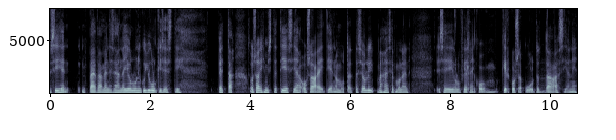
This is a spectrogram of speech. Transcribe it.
siihen päivään mennessä hän ei ollut niin kuin julkisesti, että osa ihmistä tiesi ja osa ei tiennyt, mutta että se oli vähän semmoinen, se ei ollut vielä niin kuin kirkossa kuultu tämä asia, niin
